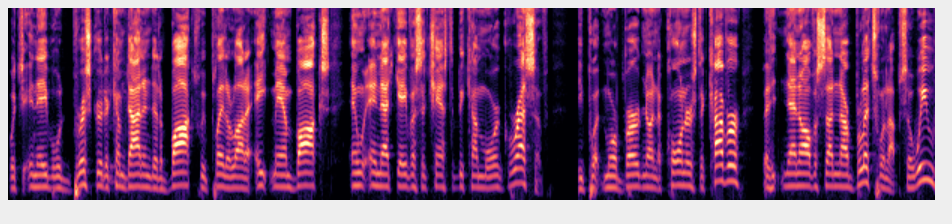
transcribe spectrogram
which enabled Brisker to come down into the box. We played a lot of eight man box, and and that gave us a chance to become more aggressive. He put more burden on the corners to cover, but then all of a sudden our blitz went up. So we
